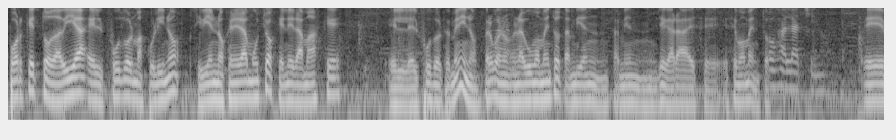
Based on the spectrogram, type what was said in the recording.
porque todavía el fútbol masculino, si bien no genera mucho, genera más que el, el fútbol femenino. Pero bueno, en algún momento también, también llegará ese, ese momento. Ojalá, chino. Eh,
